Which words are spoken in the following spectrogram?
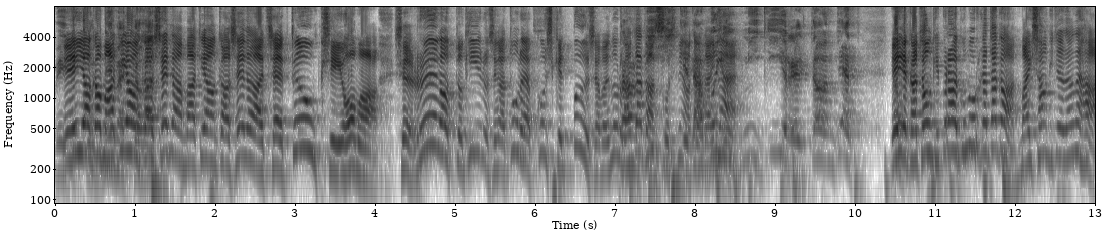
ei, aga ma tean ka seda, ma tean ka seda, et see tõuksi oma, see röövatu kiirusega tuleb kuskilt põõsa või nurga tagant, kus mina teda ei näe. nii kiirelt ta on, tead. ei, aga ta ongi praegu nurga taga, ma ei saagi teda näha,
